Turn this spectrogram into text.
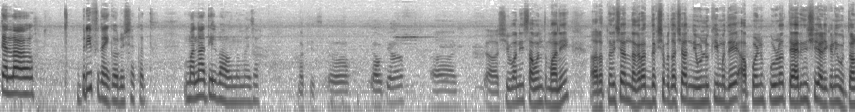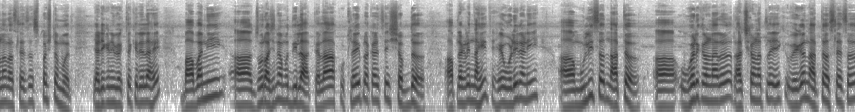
त्याला ब्रीफ नाही करू शकत. मनातील भावना माझ्या. नक्कीच. अ, या अ, अ, शिवानी सावंत माने अ, रत्नागिरीच्या नगराध्यक्षपदाच्या निवडणुकीमध्ये आपण पूर्ण तयारीनिशी या ठिकाणी उतरणार असल्याचं स्पष्ट मत या ठिकाणी व्यक्त केलेलं आहे. बाबांनी अ, जो राजीनामा दिला त्याला कुठल्याही प्रकारचे शब्द आपल्याकडे नाहीत. हे वडील आणि अ, मुलीचं नातं उघड करणारं राजकारणातलं एक वेगळं नातं असल्याचं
